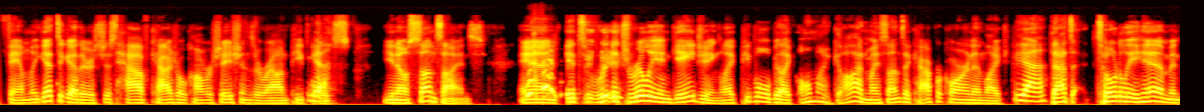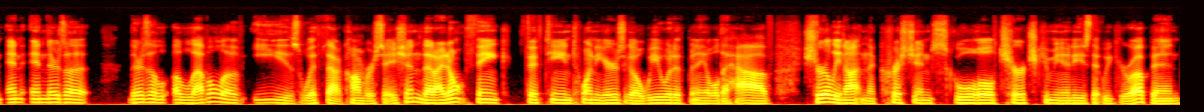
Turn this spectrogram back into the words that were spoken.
family get-togethers just have casual conversations around people's, yeah. you know, sun signs. And it's re- it's really engaging. Like people will be like oh my god my son's a capricorn and like yeah. that's totally him. And and and there's a there's a, a level of ease with that conversation that I don't think 15, 20 years ago we would have been able to have. Surely not in the Christian school, church communities that we grew up in,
